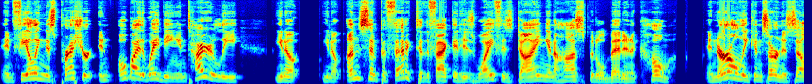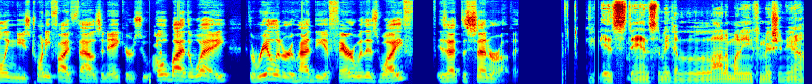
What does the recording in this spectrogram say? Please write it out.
and feeling this pressure. And oh, by the way, being entirely, you know, you know, unsympathetic to the fact that his wife is dying in a hospital bed in a coma. And their only concern is selling these 25,000 acres, who, oh, by the way, the realtor who had the affair with his wife is at the center of it, It stands to make a lot of money in commission. Yeah.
